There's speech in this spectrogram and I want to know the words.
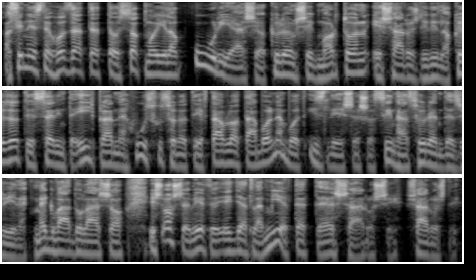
A színésznő hozzátette, hogy szakmailag óriási a különbség Marton és Sárosdi Lilla között, és szerinte így pláne 20-25 év távlatából nem volt ízléses a színház főrendezőjének megvádolása, és azt sem érte, hogy egyáltalán miért tette ezt Sárosi, Sárosdi.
